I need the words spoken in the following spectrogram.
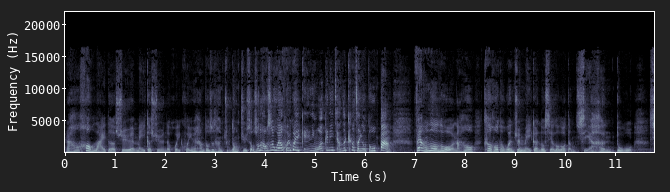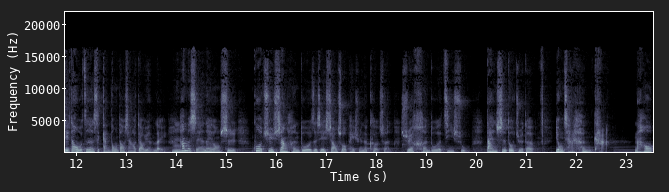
然后后来的学员每一个学员的回馈，因为他们都是很主动举手说：“老师，我要回馈给你，我要跟你讲这课程有多棒。”非常热络，然后课后的问卷每个人都写落落等，写很多，写到我真的是感动到想要掉眼泪。他们写的内容是过去上很多这些销售培训的课程，学很多的技术，但是都觉得用起来很卡。然后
